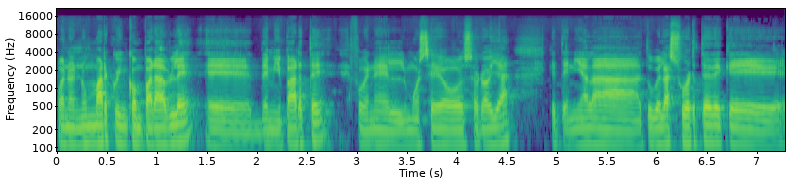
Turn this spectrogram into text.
bueno, en un marco incomparable eh, de mi parte. Fue en el Museo Sorolla, que tenía la, tuve la suerte de que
